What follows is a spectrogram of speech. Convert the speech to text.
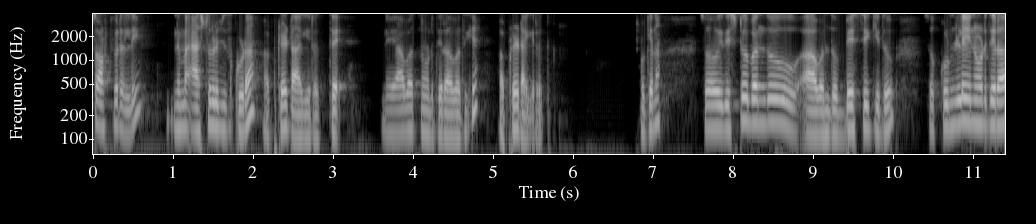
ಸಾಫ್ಟ್ವೇರಲ್ಲಿ ನಿಮ್ಮ ಆಸ್ಟ್ರಾಲಜಿದು ಕೂಡ ಅಪ್ಡೇಟ್ ಆಗಿರುತ್ತೆ. ನೀವು ಯಾವತ್ತು ನೋಡ್ತೀರೋ ಅವತ್ತಿಗೆ ಅಪ್ಡೇಟ್ ಆಗಿರುತ್ತೆ. ಓಕೆನಾ ಸೊ ಇದಿಷ್ಟು ಬಂದು, ಆ ಒಂದು ಬೇಸಿಕ್ ಇದು. ಸೊ ಕುಂಡ್ಲಿ ನೋಡ್ತೀರಾ?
